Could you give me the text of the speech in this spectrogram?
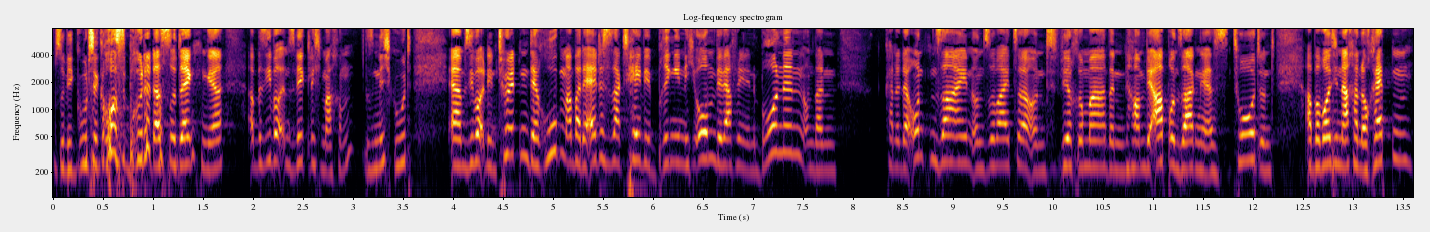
So wie gute große Brüder das so denken, ja. Aber sie wollten es wirklich machen, das ist nicht gut. Ähm, sie wollten ihn töten, der Ruben, aber der Älteste sagt, hey, wir bringen ihn nicht um, wir werfen ihn in den Brunnen und dann kann er da unten sein und so weiter und wie auch immer, dann hauen wir ab und sagen, er ist tot und, aber wollte ihn nachher noch retten.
